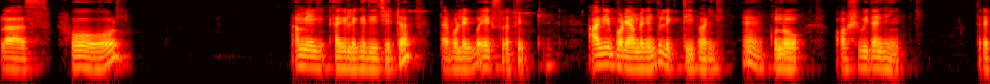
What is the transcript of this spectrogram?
প্লাস ফোর আমি আগে লিখে দিয়েছি এটা। তারপর লিখব এক্স প্লাস ফিফটিন আগে পরে আমরা কিন্তু লিখতেই পারি। হ্যাঁ কোনো অসুবিধা নেই। তাহলে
